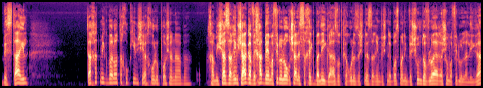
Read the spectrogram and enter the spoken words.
בסטייל, תחת מגבלות החוקים שיחולו פה שנה הבאה. חמישה זרים, שאגב, אחד מהם אפילו לא הורשה לשחק בליגה, אז עוד קראו לזה שני זרים ושני בוסמנים, ושונדוב לא היה רשום אפילו לליגה.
